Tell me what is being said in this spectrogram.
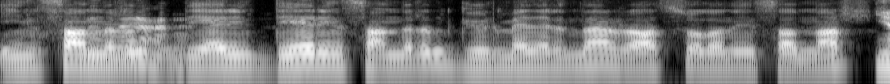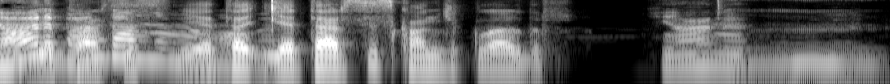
İnsanların Yani. diğer diğer insanların gülmelerinden rahatsız olan insanlar Yani ben de yetersiz yete- abi. yetersiz kancıklardır. Yani. Hmm.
